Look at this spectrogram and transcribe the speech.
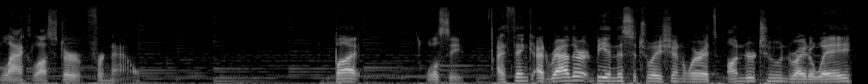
lackluster for now. But we'll see. I think I'd rather it be in this situation where it's undertuned right away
